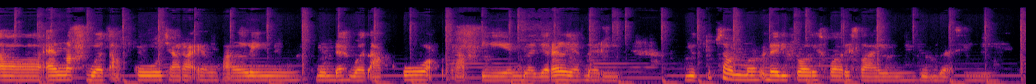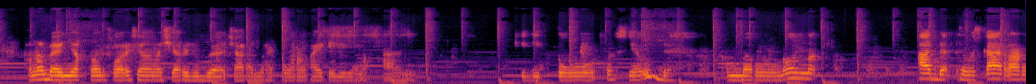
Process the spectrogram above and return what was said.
uh, enak buat aku, cara yang paling mudah buat aku, aku terapin, belajarnya lihat dari YouTube sama dari floris-floris lain juga sih. Karena banyak floris-floris yang nge-share juga cara mereka ngerangkai kayak gimana kan. Kayak gitu. Terus ya udah, kembang nona ada sampai sekarang.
